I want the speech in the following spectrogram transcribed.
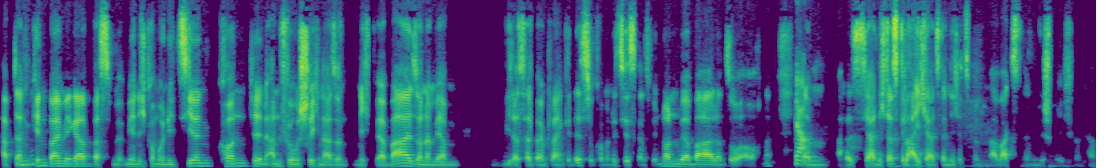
Hab dann mhm. ein Kind bei mir gehabt, was mit mir nicht kommunizieren konnte, in Anführungsstrichen, also nicht verbal, sondern wir haben wie das halt beim Kleinkind ist. Du kommunizierst ganz viel nonverbal und so auch. Ne? Ja. Ähm, aber es ist ja nicht das Gleiche, als wenn ich jetzt mit einem Erwachsenen ein Gespräch führen kann.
